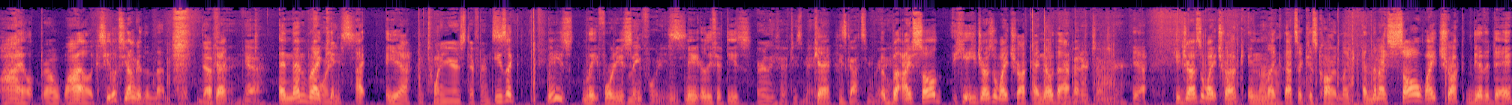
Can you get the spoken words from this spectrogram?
"Wild, bro, wild," because he looks younger than them. Definitely. Yeah. And then when I came, I yeah, Twenty years difference. he's like maybe he's late forties, late forties, maybe early fifties. early fifties, maybe. Okay. He's got some gray. But I saw he he drives a white truck. I know You're a that. better judger. Yeah, he drives a white truck, and Uh-huh. like that's like his car, and like and then I saw a white truck the other day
